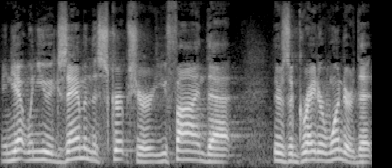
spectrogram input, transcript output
And yet, when you examine the scripture, you find that there's a greater wonder that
